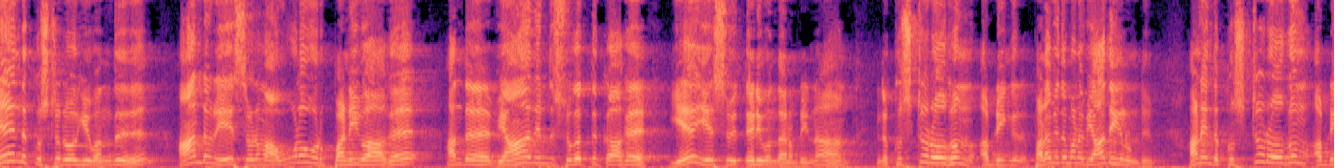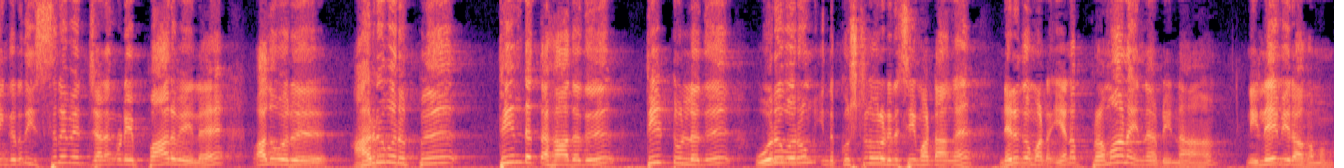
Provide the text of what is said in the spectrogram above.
ஏன் இந்த குஷ்டரோகி வந்து ஆண்டவர் இயேசுவிடம் அவ்வளோ ஒரு பணிவாக அந்த வியாதியின் சுகத்துக்காக ஏன் இயேசுவை தேடி வந்தான் அப்படின்னா இந்த குஷ்டரோகம் அப்படிங்கிற பலவிதமான வியாதிகள் உண்டு. ஆனால் இந்த குஷ்டரோகம் அப்படிங்கிறது இஸ்ரேவேல் ஜனங்களுடைய பார்வையில் அது ஒரு அருவருப்பு தீண்டத்தகாதது தீட்டுள்ளது ஒருவரும் இந்த குஷ்டரோகோடு என்ன செய்ய மாட்டாங்க? நெருங்க மாட்டாங்க. ஏன்னா பிரமாணம் என்ன அப்படின்னா நீ லேவியராகமம்.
